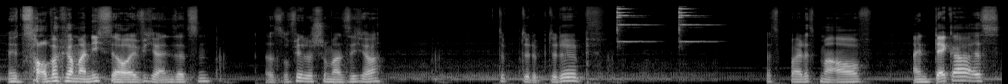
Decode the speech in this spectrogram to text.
Zauber kann man nicht sehr häufig einsetzen. Also so viel ist schon mal sicher. Dip, dip, dip, dip. Das beides mal auf. Ein Decker ist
